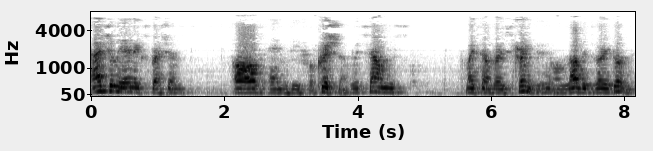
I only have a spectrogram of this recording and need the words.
actually an expression of envy for Krishna, which sounds, might sound very strange. You know, love is very good.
